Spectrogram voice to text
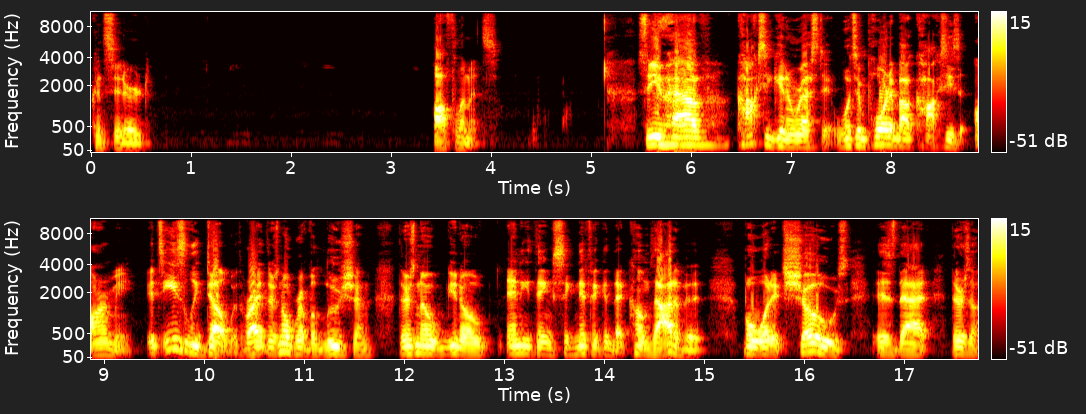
considered off limits. So you have Coxey getting arrested. What's important about Coxey's army? It's easily dealt with, right? There's no revolution. There's no, you know, anything significant that comes out of it. But what it shows is that there's a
